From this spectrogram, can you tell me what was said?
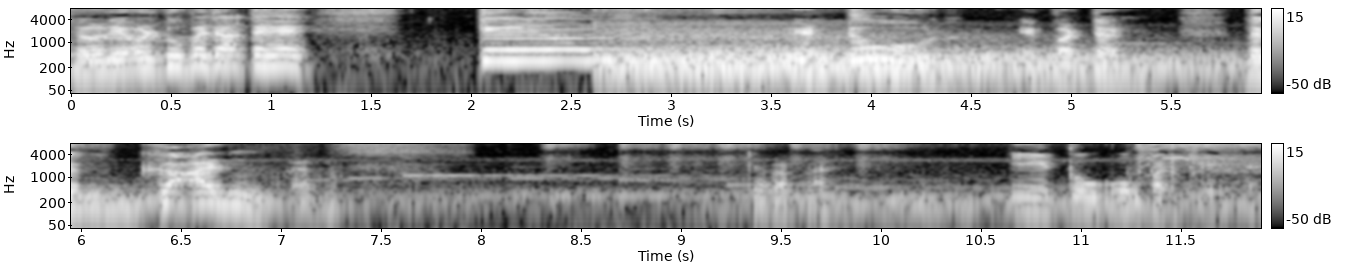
चलो लेवल टू पे जाते हैं। Door a button the garden क्या करना है? ई टू ऊपर ठीक है।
